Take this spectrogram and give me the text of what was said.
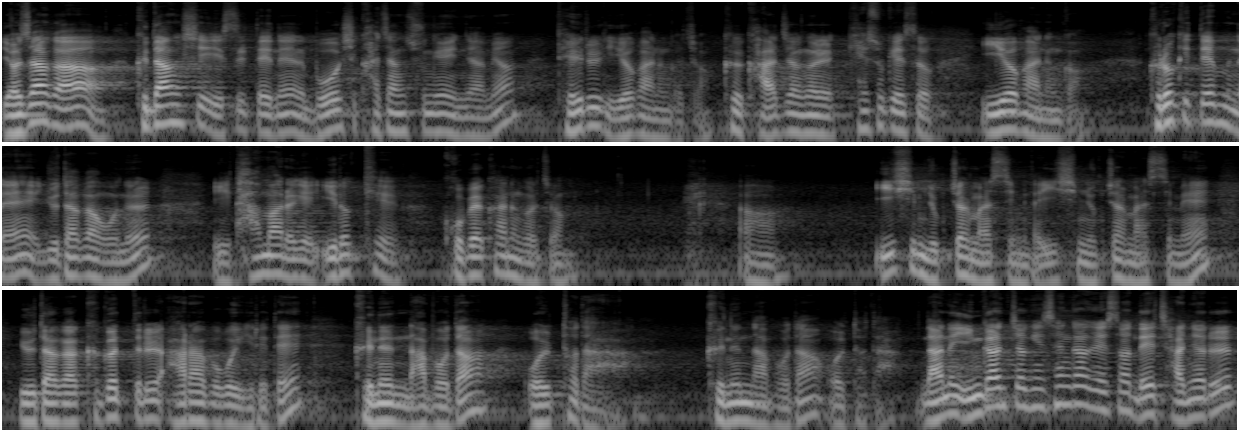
여자가 그 당시에 있을 때는 무엇이 가장 중요했냐면 대를 이어가는 거죠. 그 가정을 계속해서 이어가는 것. 그렇기 때문에 유다가 오늘 이 다말에게 이렇게 고백하는 거죠. 어, 26절 말씀입니다. 26절 말씀에 유다가 그것들을 알아보고 이르되 그는 나보다 옳도다. 그는 나보다 옳도다. 나는 인간적인 생각에서 내 자녀를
